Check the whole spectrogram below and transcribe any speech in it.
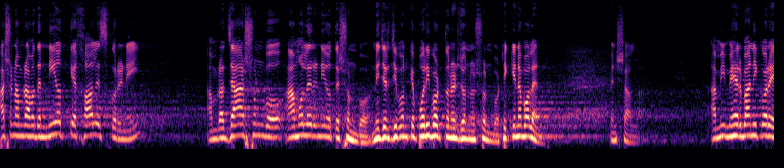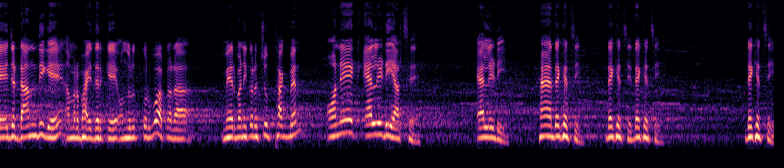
আসুন আমরা আমাদের নিয়তকে খালেস করে নেই। আমরা যা শুনব, আমলের নিয়তে শুনব, নিজের জীবনকে পরিবর্তনের জন্য শুনব। ঠিক কিনা বলেন? ইনশাল্লাহ আমি মেহরবানি করে এই যে ডান দিকে আমার ভাইদেরকে অনুরোধ করব, আপনারা মেহরবানি করে চুপ থাকবেন। অনেক এলইডি আছে। এলইডি। হ্যাঁ দেখেছি দেখেছি দেখেছি দেখেছি।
